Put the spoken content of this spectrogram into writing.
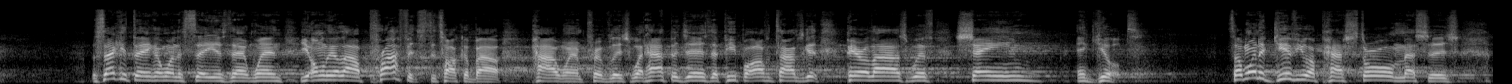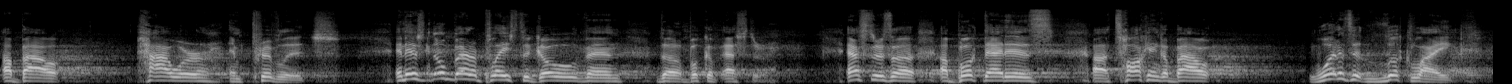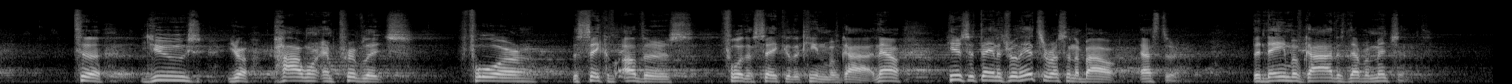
The second thing I want to say is that when you only allow prophets to talk about power and privilege, what happens is that people oftentimes get paralyzed with shame and guilt. So I want to give you a pastoral message about power and privilege. And there's no better place to go than the book of Esther. Esther is a, a book that is uh, talking about what does it look like to use your power and privilege for the sake of others, for the sake of the kingdom of God. Now, here's the thing that's really interesting about Esther the name of God is never mentioned.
